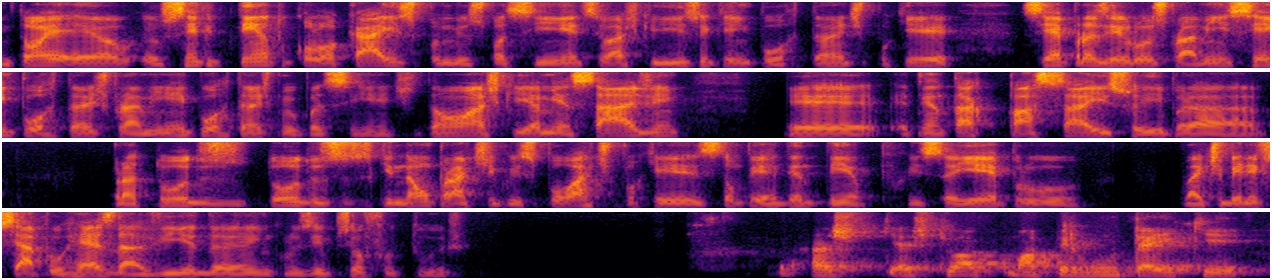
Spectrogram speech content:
Então, é, é, eu sempre tento colocar isso para os meus pacientes. Eu acho que isso é que é importante, porque se é prazeroso para mim, se é importante para mim, é importante para o meu paciente. Então, acho que a mensagem é, é tentar passar isso aí para para todos, todos que não praticam esporte, porque estão perdendo tempo. Isso aí é pro, vai te beneficiar para o resto da vida, inclusive para o seu futuro. Acho que, acho que uma, uma pergunta aí que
